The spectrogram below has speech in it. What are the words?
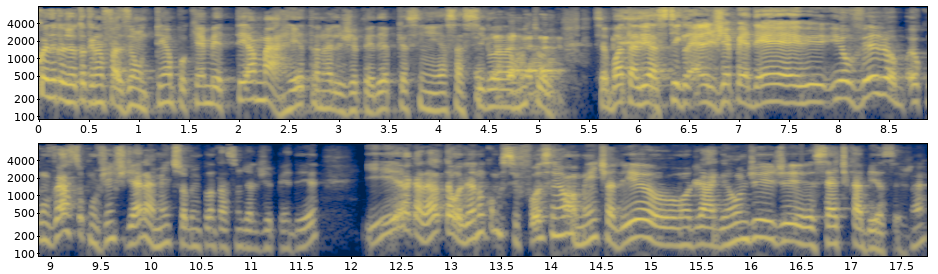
Coisa que eu já estou querendo fazer há um tempo, que é meter a marreta no LGPD, porque assim, essa sigla é muito. Você bota ali a sigla LGPD, e, eu vejo, eu, converso com gente diariamente sobre a implantação de LGPD, e a galera tá olhando como se fosse realmente ali um dragão de, de sete cabeças, né?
